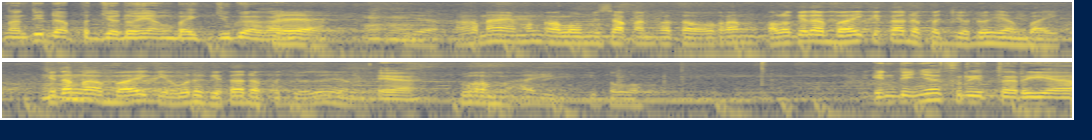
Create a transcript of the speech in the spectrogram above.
nanti dapat jodoh yang baik juga kan. Iya, Mm-mm. iya. karena emang kalau misalkan kata orang, kalau kita baik kita dapat jodoh yang baik. Kita nggak baik ya udah kita dapat jodoh yang Iya. kurang baik gitu loh. Intinya kriteria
